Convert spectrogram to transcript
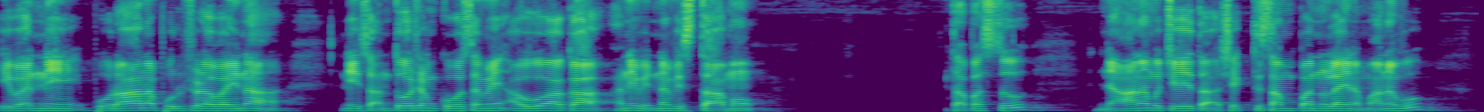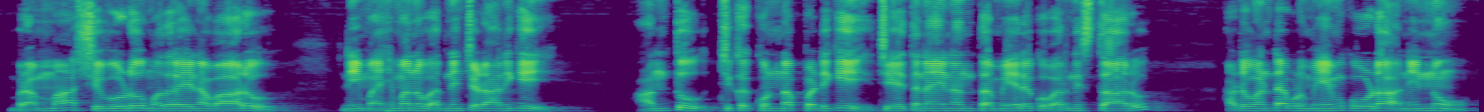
ఇవన్నీ పురాణ పురుషుడవైన నీ సంతోషం కోసమే అవుగాక అని విన్నవిస్తాము. తపస్సు జ్ఞానము చేత శక్తి సంపన్నులైన మనవు బ్రహ్మ శివుడు మొదలైన వారు నీ మహిమను వర్ణించడానికి అంతు చిక్కకున్నప్పటికీ చేతనైనంత మేరకు వర్ణిస్తారు. అటువంటప్పుడు మేము కూడా నిన్ను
